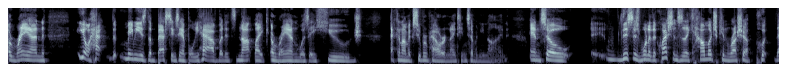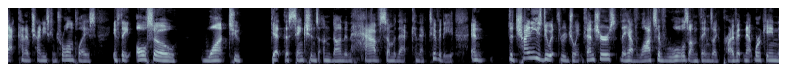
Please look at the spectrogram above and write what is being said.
Iran, you know, ha- maybe is the best example we have, but it's not like Iran was a huge economic superpower in 1979. And so eh, this is one of the questions is like how much can Russia put that kind of Chinese control in place if they also want to get the sanctions undone and have some of that connectivity. And the Chinese do it through joint ventures. They have lots of rules on things like private networking,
